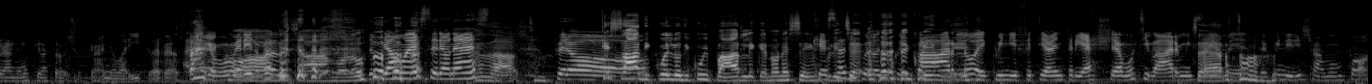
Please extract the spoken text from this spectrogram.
grande motivatore lo c'ho prima mio marito, in realtà, che Ecco, poverino, diciamolo. dobbiamo essere onesti, Esatto. però... Che sa di quello di cui parli, che non è che semplice. sa di quello di cui Quindi- parlo e quindi effettivamente riesce a motivarmi Certo. seriamente. Quindi diciamo un po'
